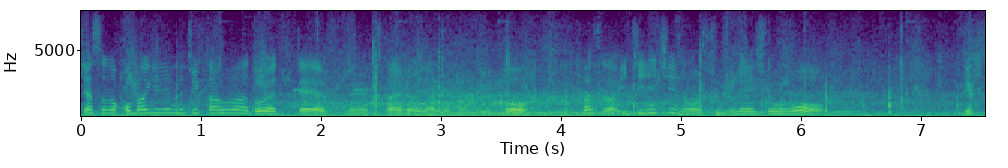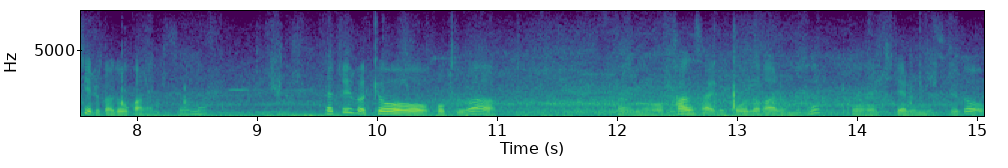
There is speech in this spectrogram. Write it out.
じゃあその細切れの時間はどうやって、え使えるようになるのかっていうとまずは1日のシミュレーションをできてるかどうかなんですよね。例えば今日僕はあの関西で講座があるんでね、えー来てるんですけど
